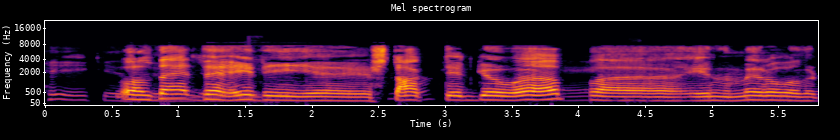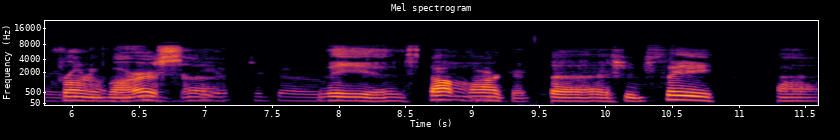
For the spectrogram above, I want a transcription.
peak. Is Well, that day the uh, stock did go up uh, in the middle of the coronavirus. Uh, the uh, stock market, uh, as you see, uh,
